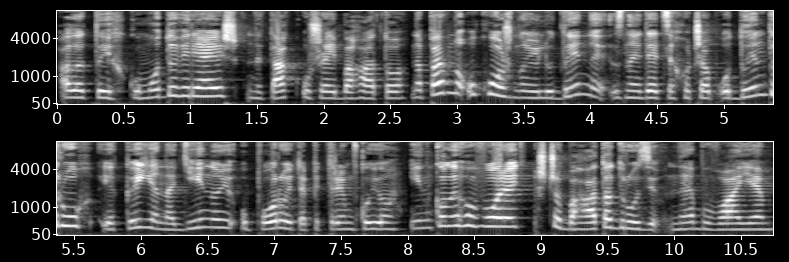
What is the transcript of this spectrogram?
але тих, кому довіряєш, не так уже й багато. Напевно, у кожної людини знайдеться хоча б один друг, який є надійною опорою та підтримкою. Інколи говорять, що багато друзів не буває.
